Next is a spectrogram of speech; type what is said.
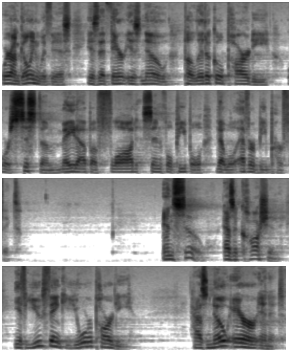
Where I'm going with this is that there is no political party or system made up of flawed, sinful people that will ever be perfect. And so, as a caution, if you think your party has no error in it,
